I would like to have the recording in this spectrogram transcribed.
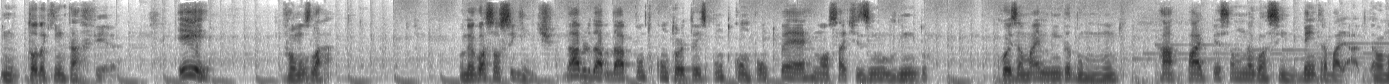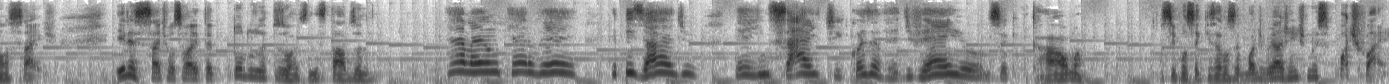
em toda quinta-feira. E vamos lá. O negócio é o seguinte: www.contor3.com.br, nosso sitezinho lindo, coisa mais linda do mundo. Rapaz, pensa num negocinho bem trabalhado, é o nosso site. E nesse site você vai ter todos os episódios listados ali. Ah, mas eu não quero ver episódio, é, insight, coisa de velho, não sei o que. Calma. Se você quiser, você pode ver a gente no Spotify.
